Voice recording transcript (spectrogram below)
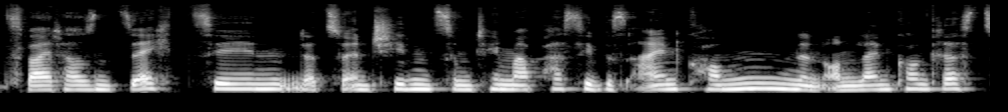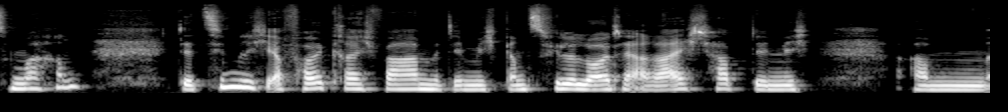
2016 dazu entschieden, zum Thema passives Einkommen einen Online-Kongress zu machen, der ziemlich erfolgreich war, mit dem ich ganz viele Leute erreicht habe, den ich ähm,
